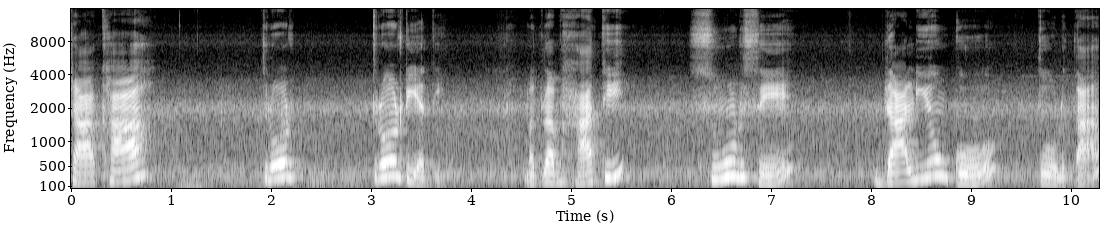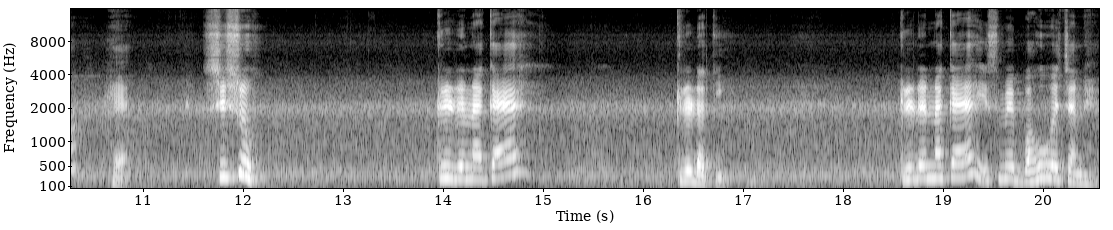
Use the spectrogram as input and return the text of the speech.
शाखा त्रोट, त्रोटयति। मतलब हाथी सूंड से डालियों को तोड़ता है। शिशु क्रीडनक क्रीडति। क्रीडनक इसमें बहुवचन है।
